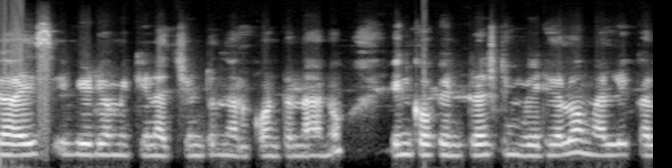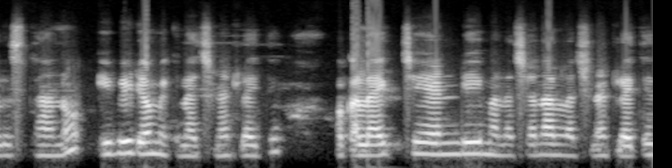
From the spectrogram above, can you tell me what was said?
గైస్ ఈ వీడియో మీకు నచ్చింటుంది అనుకుంటున్నాను. ఇంకొక ఇంట్రెస్టింగ్ వీడియోలో మళ్ళీ కలుస్తాను. ఈ వీడియో మీకు నచ్చినట్లయితే ఒక లైక్ చేయండి. మన ఛానల్ నచ్చినట్లయితే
